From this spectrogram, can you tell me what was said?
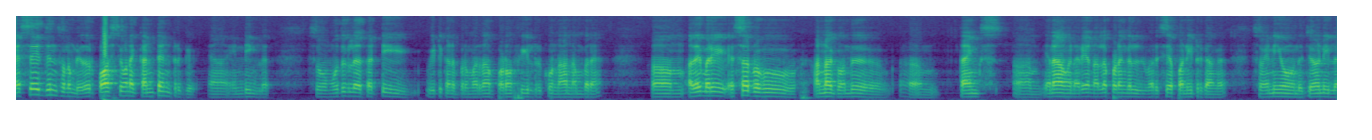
மெசேஜ்னு சொல்ல முடியாது. ஒரு பாசிட்டிவான கண்டென்ட் இருக்குது எண்டிங்கில் ஸோ முதுகில் தட்டி வீட்டுக்கு அனுப்புகிற மாதிரி தான் படம் ஃபீல் இருக்கும் நான் நம்புகிறேன் um, அதே மாதிரி எஸ்ஆர் பிரபு அண்ணாக்கு வந்து um, தேங்க்ஸ் Um, ஏன்னா அவங்க நிறைய நல்ல படங்கள் வரிசையாக பண்ணிகிட்ருக்காங்க இருக்காங்க ஸோ என்னையும் இந்த ஜேர்னியில்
